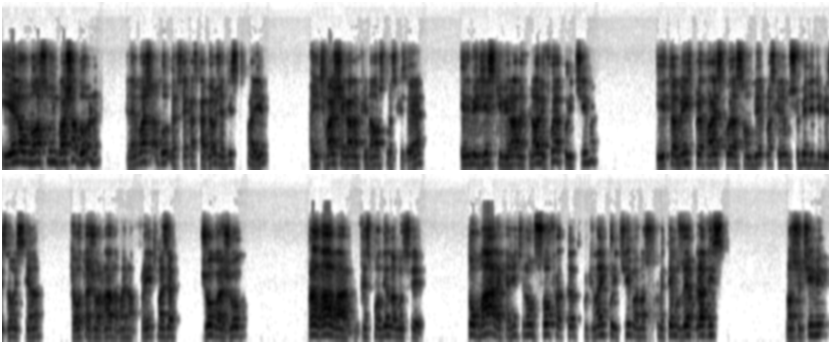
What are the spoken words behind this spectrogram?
E ele é o nosso embaixador, né? Ele é embaixador deve ser Cascavel, já disse para ele. A gente vai chegar na final, se Deus quiser. Ele me disse que virá na final, ele foi a Curitiba. E também preparar esse coração dele, nós queremos subir de divisão esse ano, que é outra jornada mais na frente, mas é jogo a jogo. Para lá, Largo, respondendo a você, Tomara que a gente não sofra tanto, porque lá em Curitiba nós cometemos um erro gravíssimo. Nosso time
